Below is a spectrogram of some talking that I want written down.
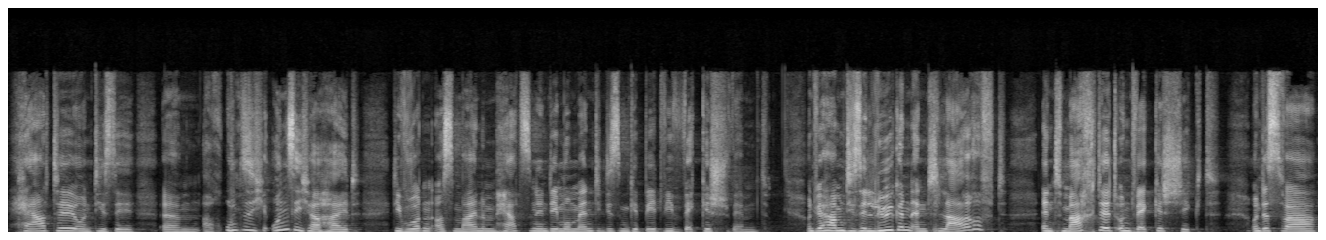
Härte und diese ähm, auch Unsich Unsicherheit, die wurden aus meinem Herzen in dem Moment in diesem Gebet wie weggeschwemmt. Und wir haben diese Lügen entlarvt, entmachtet und weggeschickt. Und es war,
